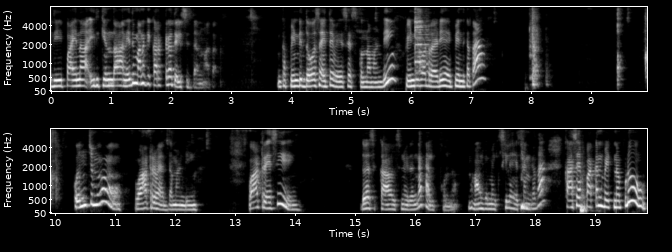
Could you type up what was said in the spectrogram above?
ఇది పైన ఇది కింద అనేది మనకి కరెక్ట్గా తెలిసిద్ది అనమాట ఇంకా పిండి దోశ అయితే వేసేసుకుందామండి. పిండి కూడా రెడీ అయిపోయింది కదా? కొంచెము వాటర్ వేద్దామండి. వాటర్ వేసి దోశకు కావాల్సిన విధంగా కలుపుకుందాం. మామూలుగా మిక్సీలో వేసాం కదా కాసేపు పక్కన పెట్టినప్పుడు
